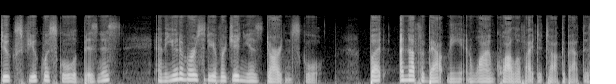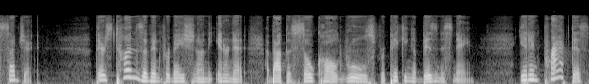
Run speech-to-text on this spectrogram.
Duke's Fuqua School of Business and the University of Virginia's Darden School. But enough about me and why I'm qualified to talk about this subject. There's tons of information on the internet about the so-called rules for picking a business name. Yet in practice,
